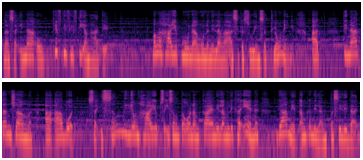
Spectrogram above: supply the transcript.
na sa ina o 50-50 ang hati. Mga hayop muna ang una nilang aasikasuhin sa cloning at tinatantsyang aabot sa isang milyong hayop sa isang taon ang kaya nilang likhain gamit ang kanilang pasilidad.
